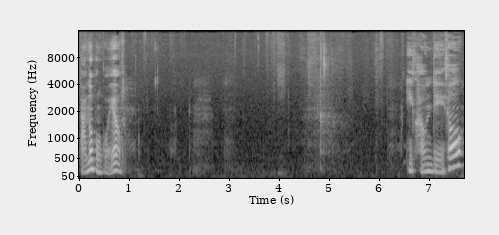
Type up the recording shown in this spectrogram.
나눠 본 거예요. 이 가운데에서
